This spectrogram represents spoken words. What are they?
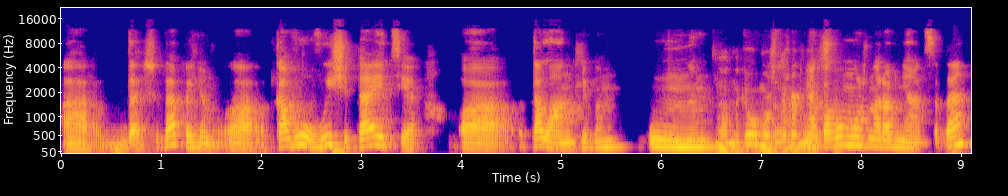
А, дальше, да, пойдем. А, кого вы считаете а, талантливым, умным? Да, на кого можно равняться? На кого можно равняться, да?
